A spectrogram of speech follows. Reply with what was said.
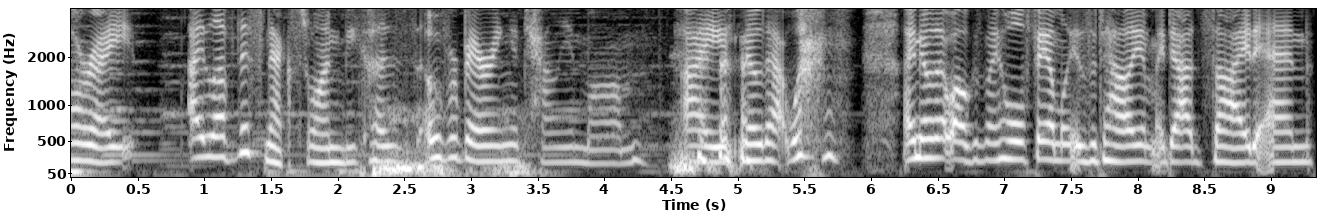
All right. I love this next one because overbearing Italian mom. I know that one. I know that well because my whole family is Italian, my dad's side, and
